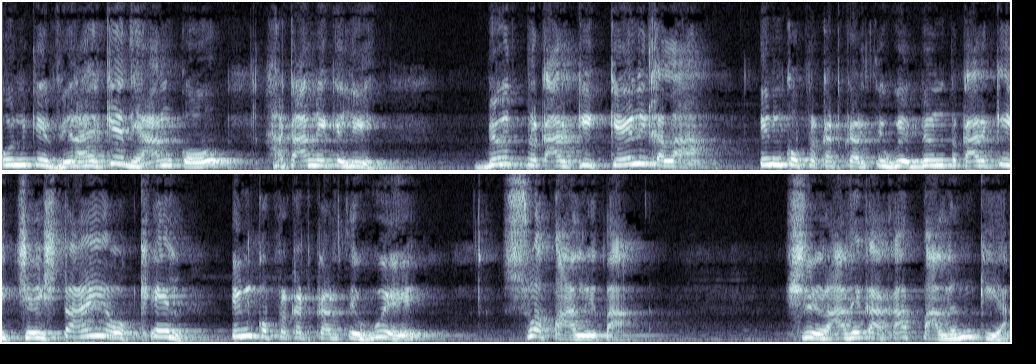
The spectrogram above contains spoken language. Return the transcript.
उनके विरह के ध्यान को हटाने के लिए विविध प्रकार की केल कला इनको प्रकट करते हुए विभिन्न प्रकार की चेष्टाएँ और खेल इनको प्रकट करते हुए स्वपालिता, श्री राधिका का पालन किया।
